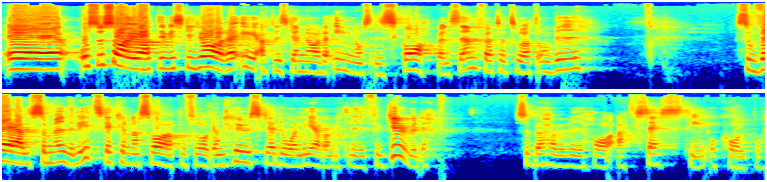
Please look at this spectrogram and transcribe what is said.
Eh, och så sa jag att det vi ska göra är att vi ska nörda in oss i skapelsen för att jag tror att om vi så väl som möjligt ska kunna svara på frågan hur ska jag då leva mitt liv för Gud? Så behöver vi ha access till och koll på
